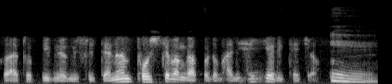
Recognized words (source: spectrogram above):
그 아토피 비염 있을 때는 보시제만 갖고도 많이 해결이 되죠. 예.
